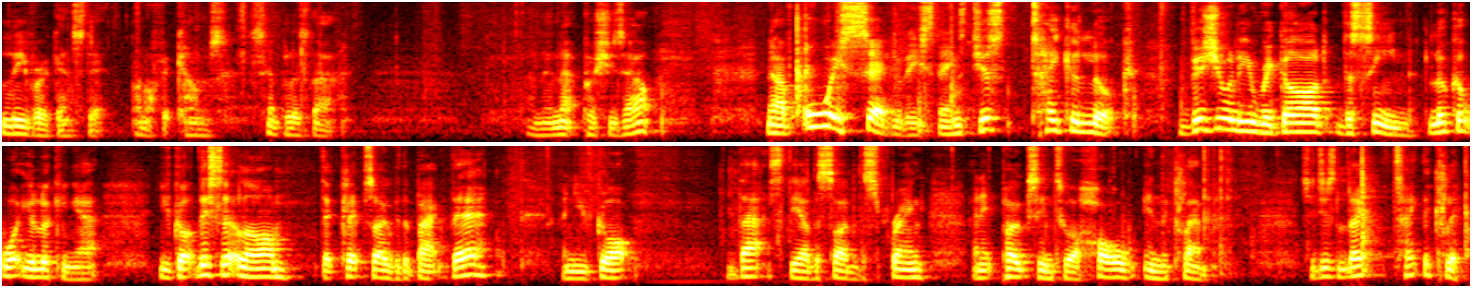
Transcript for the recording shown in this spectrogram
Lever against it and off it comes. Simple as that. And then that pushes out. Now I've always said with these things, just take a look. Visually regard the scene. Look at what you're looking at. You've got this little arm that clips over the back there, and you've got, that's the other side of the spring, and it pokes into a hole in the clamp. So just let, take the clip,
